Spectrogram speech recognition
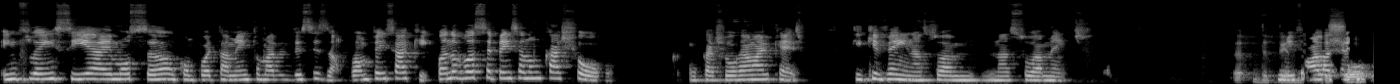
influencia a emoção, comportamento, tomada de decisão. Vamos pensar aqui. Quando você pensa num cachorro, o cachorro é um arquétipo. O que, que vem na sua, na sua mente? Ah, depende, do cachorro,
